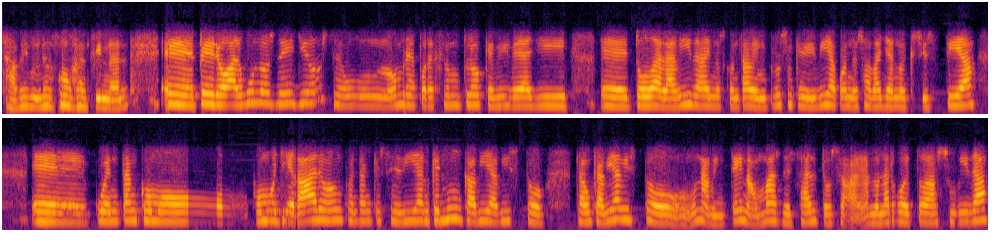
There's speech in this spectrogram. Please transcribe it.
saben ¿no? al final. Eh, pero algunos de ellos, un hombre, por ejemplo, que vive allí eh, toda la vida y nos contaba incluso que vivía cuando esa valla no existía, eh, cuentan cómo cómo llegaron, cuentan que ese día, que nunca había visto, que aunque había visto una veintena o más de saltos a, lo largo de toda su vida,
